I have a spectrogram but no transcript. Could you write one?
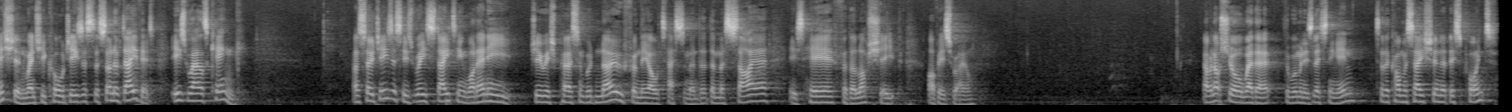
mission when she called Jesus the Son of David, Israel's King. And so Jesus is restating what any Jewish person would know from the Old Testament that the Messiah is here for the lost sheep of Israel. Now, we're not sure whether the woman is listening in to the conversation at this point,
